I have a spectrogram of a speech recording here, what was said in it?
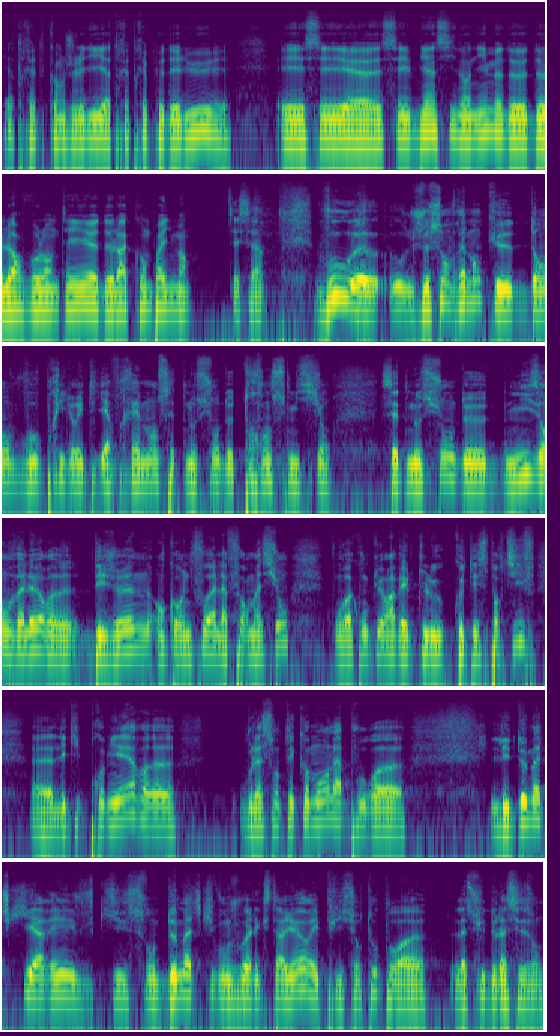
Il y a très, comme je l'ai dit, il y a très très peu d'élus et, et c'est bien synonyme de, de leur volonté de l'accompagnement. C'est ça. Vous, euh, je sens vraiment que dans vos priorités, il y a vraiment cette notion de transmission, cette notion de mise en valeur euh, des jeunes, encore une fois, à la formation. On va conclure avec le côté sportif. Euh, L'équipe première, vous la sentez comment là pour euh, les deux matchs qui arrivent, qui sont deux matchs qui vont jouer à l'extérieur, et puis surtout pour euh, la suite de la saison?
